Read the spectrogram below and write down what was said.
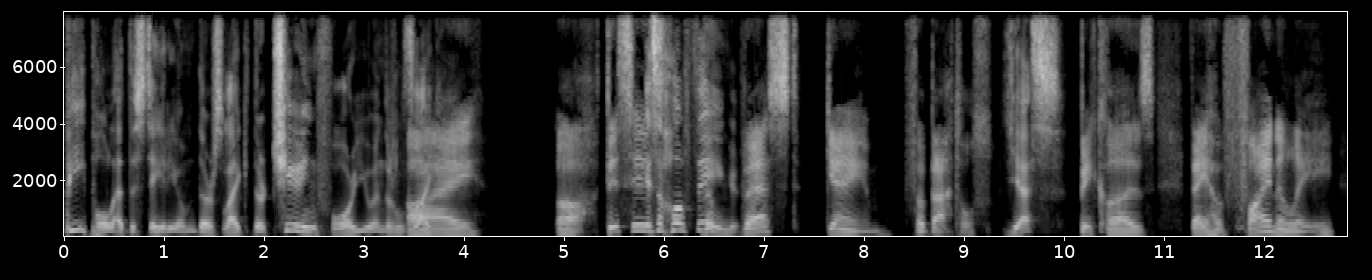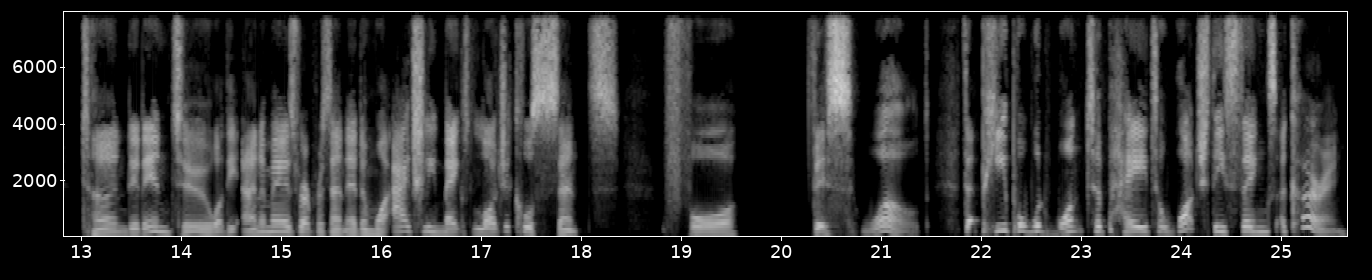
people at the stadium. There's like they're cheering for you, and there's like I oh, this is it's a whole thing. the best game for battles yes, because they have finally turned it into what the anime is represented and what actually makes logical sense for this world that people would want to pay to watch these things occurring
